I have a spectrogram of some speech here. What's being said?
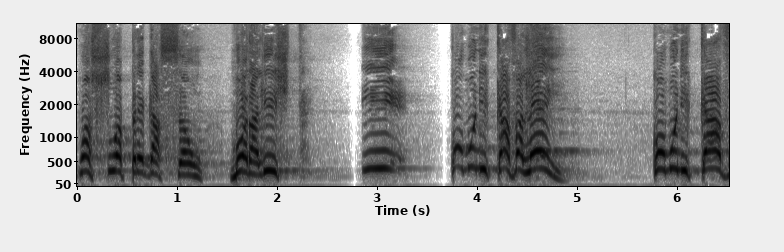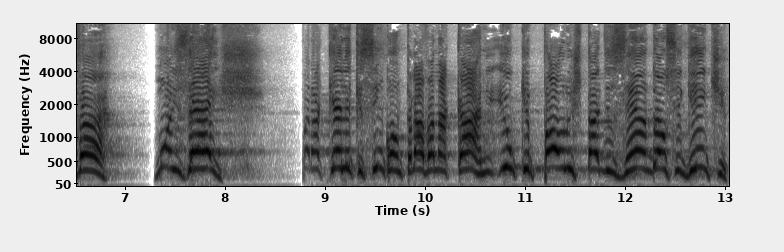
com a sua pregação moralista e comunicava a lei, comunicava Moisés para aquele que se encontrava na carne. E o que Paulo está dizendo é o seguinte:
